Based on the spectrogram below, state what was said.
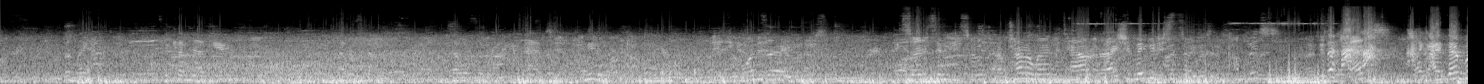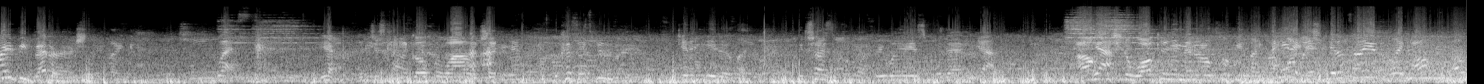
Like to come down here, that was not. That was the wrong patch. Because the ones that I use, I started sending so I'm trying to learn the town, and I should maybe just start using a compass. Uh, That's like I, that might be better actually. Like West. Yeah, and just kind of go for a while and check again. Because it's been getting me to like it tries to put me on freeways, but then Yeah. I'll Yeah. switch to walking, and then it'll put me like I on hate it. It'll tell you like I'll, I'll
